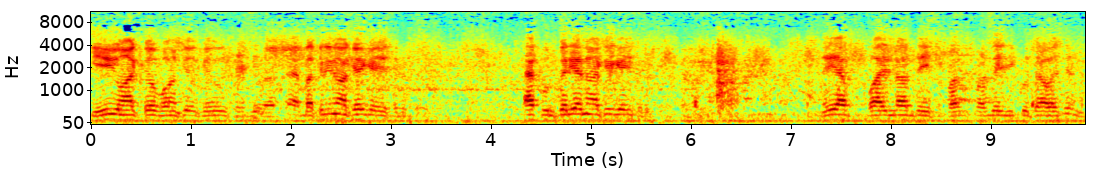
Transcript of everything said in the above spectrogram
કેવી વાંક્યો વાંક્યો કેવું છે? આ બકરીનો આંખે ગઈ છે આ કુરકરિયાનો આંખે ગઈ છે નહીં આ પારીનો દેશ પરદેશી કૂતરા હોય છે ને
